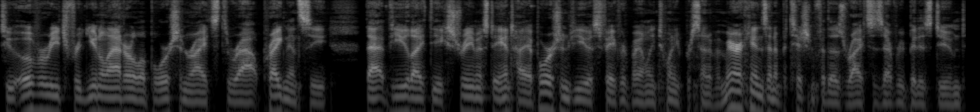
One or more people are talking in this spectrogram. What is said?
to overreach for unilateral abortion rights throughout pregnancy. That view, like the extremist anti-abortion view, is favored by only twenty percent of Americans, and a petition for those rights is every bit as doomed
